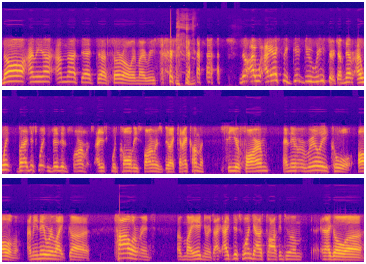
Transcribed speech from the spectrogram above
No, I mean I, I'm not that uh, thorough in my research. no, I, I actually did do research. I've never I went, but I just went and visited farmers. I just would call these farmers and be like, "Can I come see your farm?" And they were really cool, all of them. I mean, they were like uh, tolerant of my ignorance. I, I this one guy I was talking to him, and I go. uh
